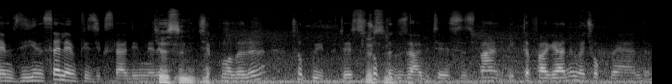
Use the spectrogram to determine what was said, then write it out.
hem zihinsel hem fiziksel dinlenip Kesinlikle. çıkmaları çok büyük bir tesis. Çok da güzel bir tesis. Ben ilk defa geldim ve çok beğendim.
